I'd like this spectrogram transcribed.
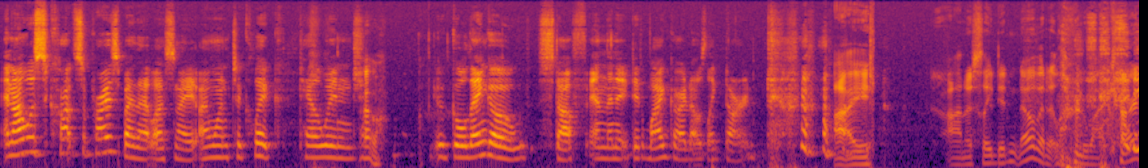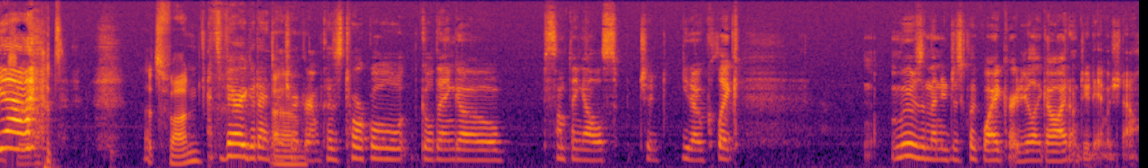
and I was caught surprised by that last night. I went to click Tailwind Oh, Gholdengo stuff, and then it did wide guard. I was like, darn. I honestly didn't know that it learned wide guard. Yeah. So that's, that's fun. It's very good anti Um, trick room because Torkoal, Gholdengo, something else should you know click moves and then you just click wide guard. You're like, oh, I don't do damage now.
